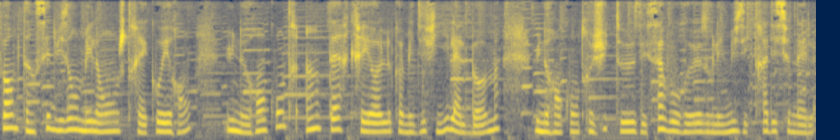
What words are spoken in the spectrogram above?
forment un séduisant mélange très cohérent, une rencontre intercréole comme est défini l'album, une rencontre juteuse et savoureuse où les musiques traditionnelles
